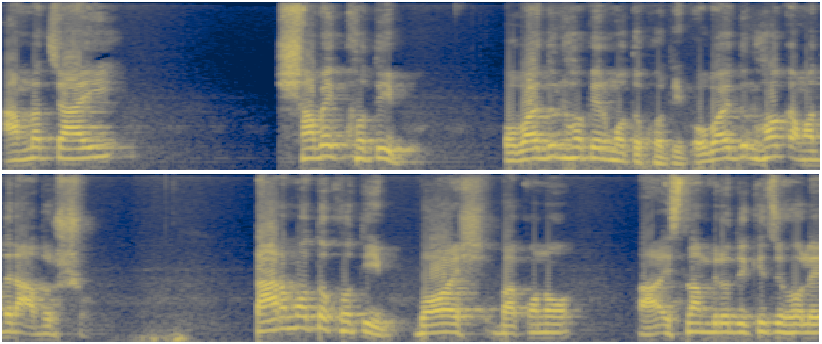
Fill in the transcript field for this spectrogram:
আমরা চাই সাবেক খতিব ওবায়দুল হকের মতো খতিব। ওবায়দুল হক আমাদের আদর্শ। তার মতো খতিব, বয়স বা কোনো ইসলাম বিরোধী কিছু হলে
